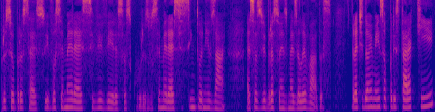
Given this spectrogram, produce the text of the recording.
para o seu processo e você merece viver essas curas, você merece sintonizar essas vibrações mais elevadas. Gratidão imensa por estar aqui.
